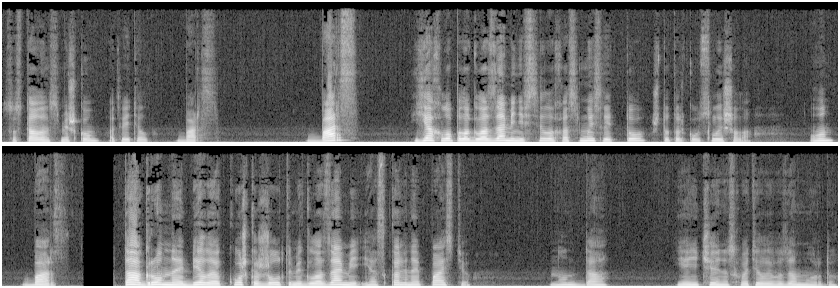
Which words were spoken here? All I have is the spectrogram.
С усталым смешком ответил Барс. Барс? Я хлопала глазами, не в силах осмыслить то, что только услышала. Он Барс. Та огромная белая кошка с желтыми глазами и оскаленной пастью. Ну да, я нечаянно схватила его за морду.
